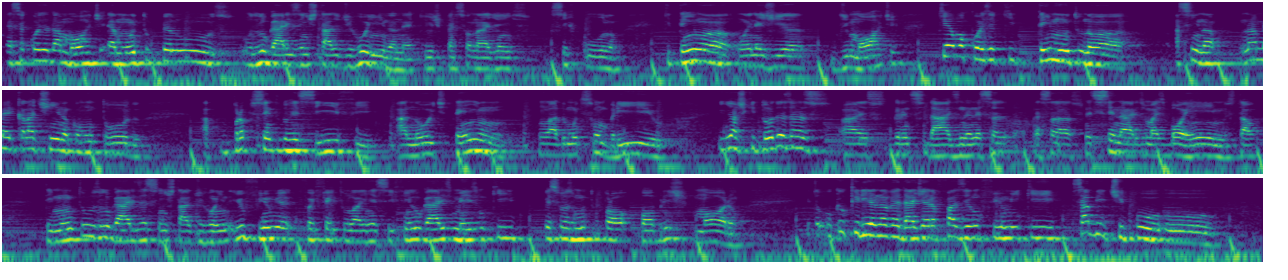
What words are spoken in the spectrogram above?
Essa coisa da morte é muito pelos os lugares em estado de ruína, né? Que os personagens circulam. Que tem uma, uma energia de morte, que é uma coisa que tem muito na, assim, na, na América Latina como um todo. A- o próprio centro do Recife, à noite, tem um, um lado muito sombrio. E acho que todas as, as grandes cidades, né, nessa, nessas, nesses cenários mais boêmios tal, tem muitos lugares assim em estado de ruína. E o filme foi feito lá em Recife, em lugares mesmo que pessoas muito pro- pobres moram. Então, o que eu queria, na verdade, era fazer um filme que, sabe, tipo o,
